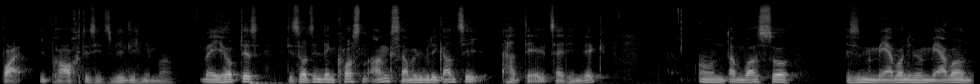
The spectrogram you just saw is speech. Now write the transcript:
boah, ich brauche das jetzt wirklich nicht mehr. Weil ich habe das, das hat sich in den Kosten angesammelt über die ganze HTL-Zeit hinweg. Und dann war es so, es ist immer mehr geworden, immer mehr geworden.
